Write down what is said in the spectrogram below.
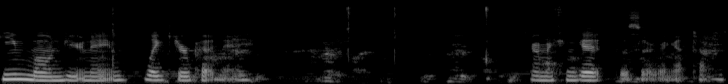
He moaned your name, like your pet name. And I can get disturbing at times.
